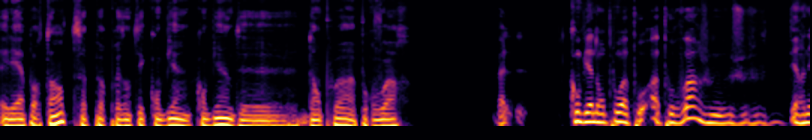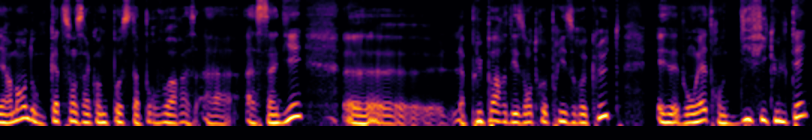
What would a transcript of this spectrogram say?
elle est importante. Ça peut représenter combien, combien d'emplois de, à pourvoir? Bah, Combien d'emplois à, pour, à pourvoir? Dernièrement, donc 450 postes à pourvoir à, Saint-Dié. Euh, la plupart des entreprises recrutent et vont être en difficulté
